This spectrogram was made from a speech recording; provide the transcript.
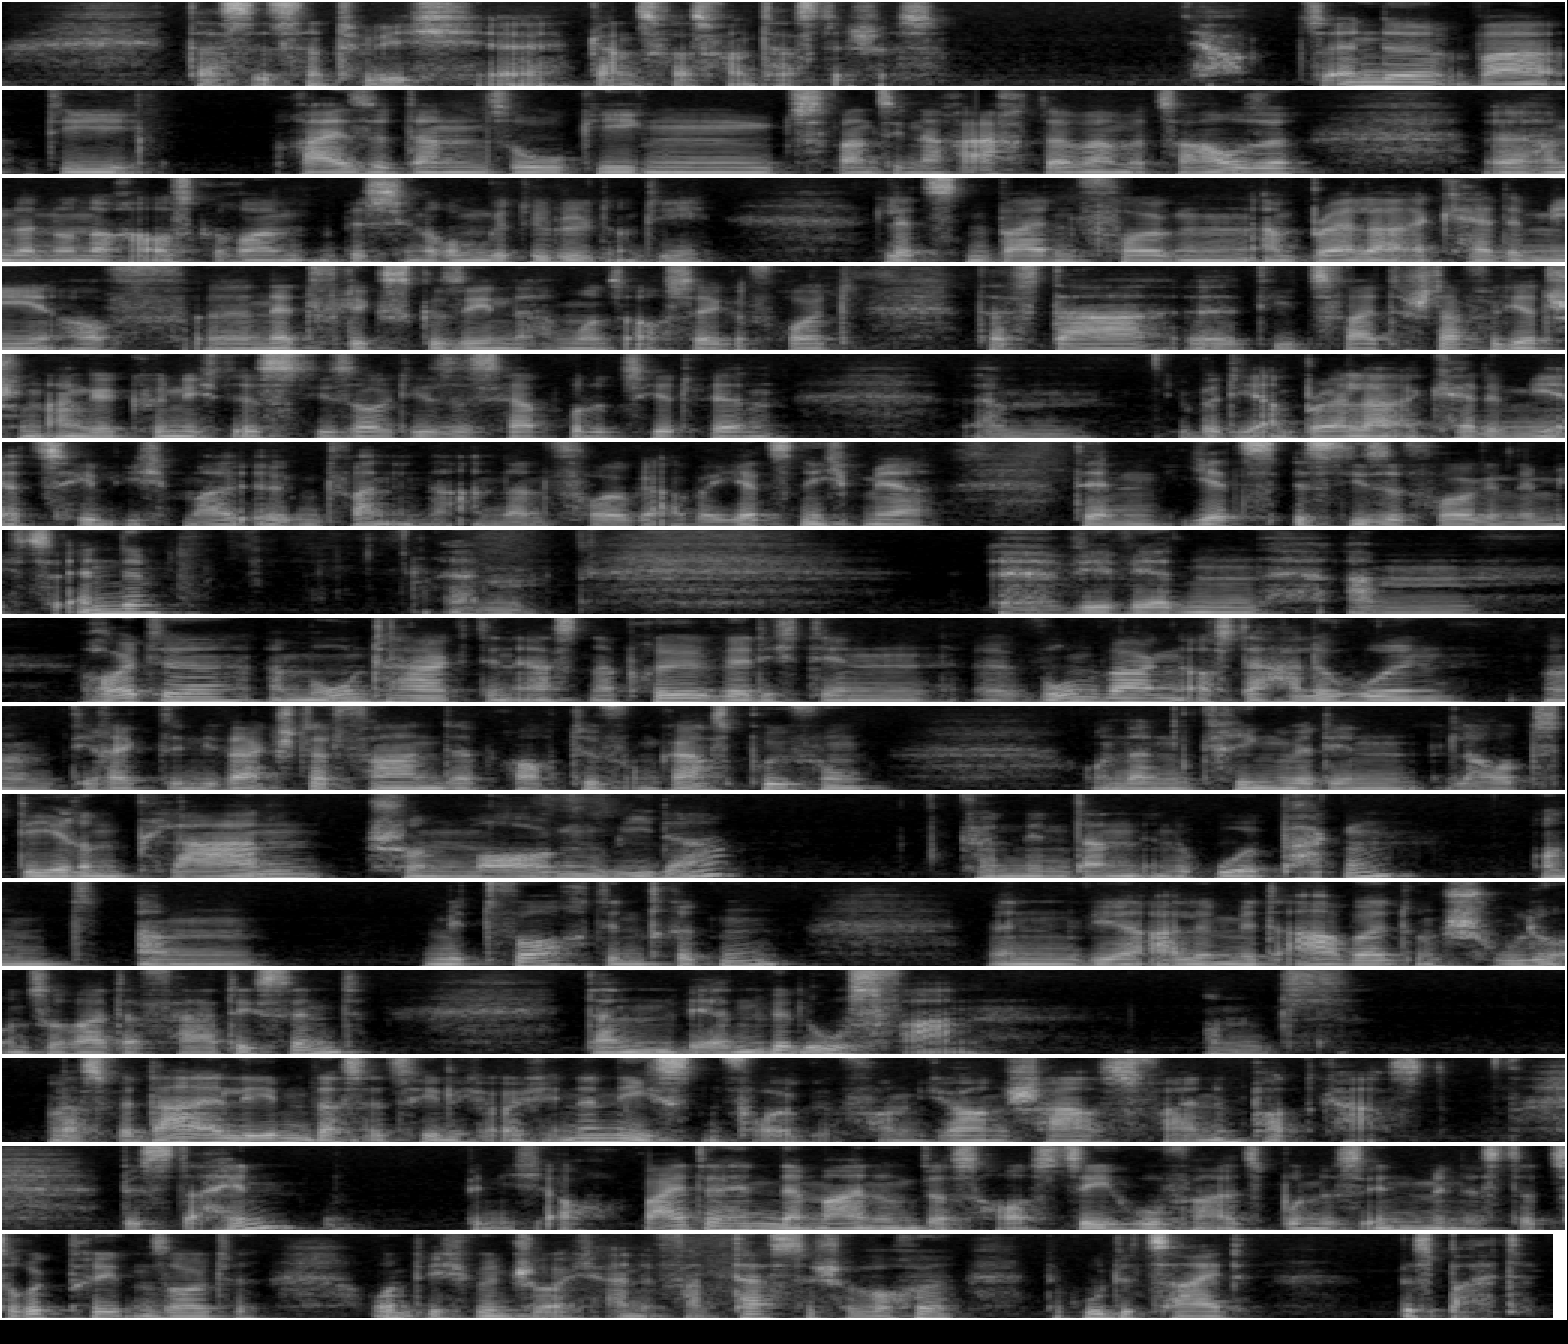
das ist natürlich äh, ganz was Fantastisches. Ja, zu Ende war die Reise dann so gegen 20 nach 8, da waren wir zu Hause, äh, haben dann nur noch ausgeräumt, ein bisschen rumgedüdelt und die letzten beiden Folgen Umbrella Academy auf äh, Netflix gesehen. Da haben wir uns auch sehr gefreut, dass da äh, die zweite Staffel jetzt schon angekündigt ist. Die soll dieses Jahr produziert werden. Ähm, über die Umbrella Academy erzähle ich mal irgendwann in einer anderen Folge, aber jetzt nicht mehr, denn jetzt ist diese Folge nämlich zu Ende. Ähm, äh, wir werden am heute, am Montag, den 1. April, werde ich den äh, Wohnwagen aus der Halle holen, äh, direkt in die Werkstatt fahren. Der braucht TÜV und Gasprüfung. Und dann kriegen wir den laut deren Plan schon morgen wieder, können den dann in Ruhe packen und am Mittwoch, den dritten, wenn wir alle mit Arbeit und Schule und so weiter fertig sind, dann werden wir losfahren. Und was wir da erleben, das erzähle ich euch in der nächsten Folge von Jörn Schaas feinem Podcast. Bis dahin bin ich auch weiterhin der Meinung, dass Horst Seehofer als Bundesinnenminister zurücktreten sollte und ich wünsche euch eine fantastische Woche, eine gute Zeit. Bis bald.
